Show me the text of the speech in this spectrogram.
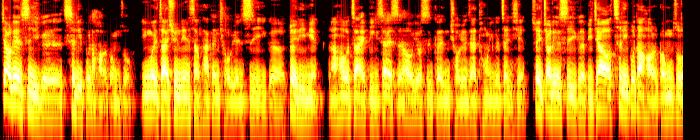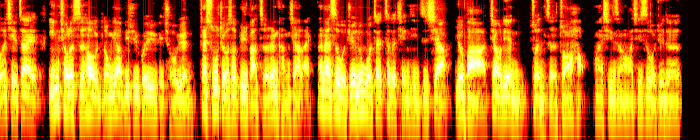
教练是一个吃力不讨好的工作，因为在训练上他跟球员是一个对立面，然后在比赛时候又是跟球员在同一个阵线，所以教练是一个比较吃力不讨好的工作，而且在赢球的时候荣耀必须归于给球员，在输球的时候必须把责任扛下来。那但是我觉得如果在这个前提之下，有把教练准则抓好放在心上的话，其实我觉得。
